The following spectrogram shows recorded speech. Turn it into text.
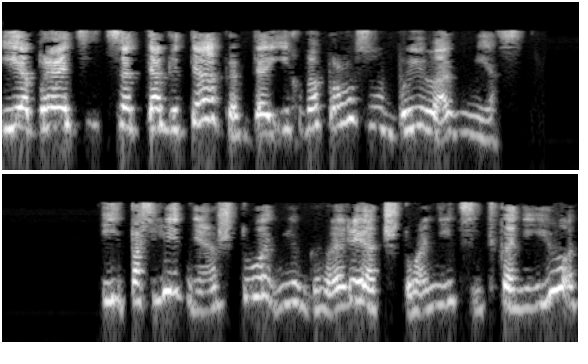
и обратиться тогда, когда их вопросу было место. И последнее, что они говорят, что они цитканиот,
